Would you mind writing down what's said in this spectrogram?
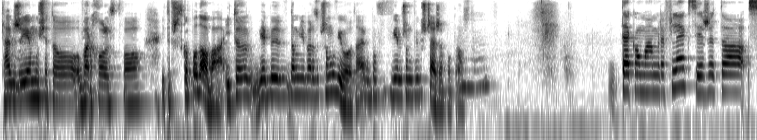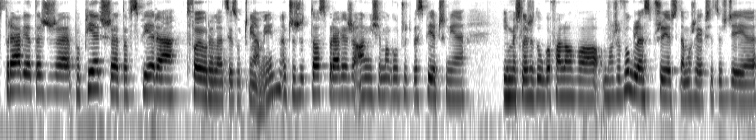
Tak, że jemu się to warcholstwo i to wszystko podoba. I to jakby do mnie bardzo przemówiło, tak? Bo wiem, że mówił szczerze po prostu. Taką mam refleksję, że to sprawia też, że po pierwsze to wspiera Twoją relację z uczniami, znaczy, że to sprawia, że oni się mogą czuć bezpiecznie i myślę, że długofalowo może w ogóle sprzyjać temu, że jak się coś dzieje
